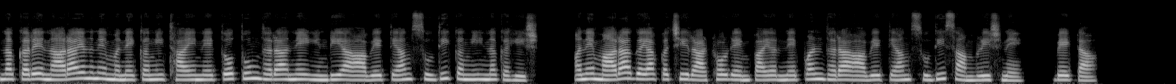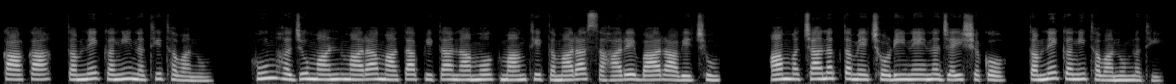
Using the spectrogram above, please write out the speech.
ન કરે નારાયણને મને કંગી થાય ને તો તું ધરાને ઇન્ડિયા આવે ત્યાં સુધી કંગી ન કહીશ અને મારા ગયા પછી રાઠોડ એમ્પાયરને પણ ધરા આવે ત્યાં સુધી સાંભળીશ ને, બેટા. કાકા, તમને કંગી નથી થવાનું. હું હજુ માંડ મારા માતા પિતાના મોત માંગથી તમારા સહારે બહાર આવે છું. આમ અચાનક તમે છોડીને ન જઈ શકો, તમને કંઈ થવાનું નથી.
